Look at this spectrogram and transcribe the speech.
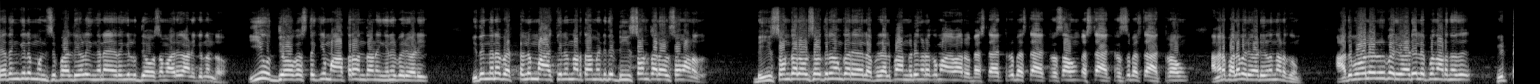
ഏതെങ്കിലും മുനിസിപ്പാലിറ്റികൾ ഇങ്ങനെ ഏതെങ്കിലും ഉദ്യോഗസ്ഥന്മാർ കാണിക്കുന്നുണ്ടോ? ഈ ഉദ്യോഗസ്ഥയ്ക്ക് മാത്രം എന്താണ് ഇങ്ങനെ പരിപാടി? ഇതിങ്ങനെ വെട്ടലും മാക്കിലും നടത്താൻ വേണ്ടി ഡീസോൺ കലോത്സവമാണത്. ഡീസോൺ കലോത്സവത്തിൽ നമുക്കറിയാലോ അപ്പോൾ ചിലപ്പോൾ അങ്ങോട്ടും ഇങ്ങോട്ടൊക്കെ മാറും. ബെസ്റ്റ് ആക്ടർ ബെസ്റ്റ് ആക്ട്രസ് ആവും ബെസ്റ്റ് ആക്ട്രസ് ബെസ്റ്റ് ആക്ടർ ആവും. അങ്ങനെ പല പരിപാടികളും നടക്കും. അതുപോലെ ഒരു പരിപാടിയിൽ ഇപ്പോൾ നടന്നത്? ഇട്ട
